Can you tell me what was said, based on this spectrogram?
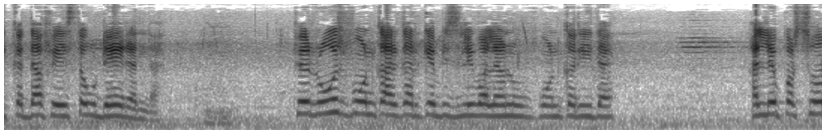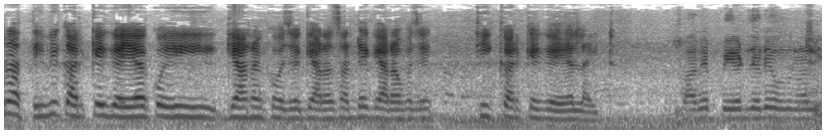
ਇੱਕ ਅੱਧਾ ਫੇਸ ਤਾਂ ਉੱਡਿਆ ਹੀ ਰਹਿੰਦਾ। ਫਿਰ ਰੋਜ਼ ਫੋਨ ਕਰ ਕਰਕੇ ਬਿਜਲੀ ਵਾਲਿਆਂ ਨੂੰ ਫੋਨ ਕਰੀਦਾ। ਹੱਲੇ ਪਰਸੋਂ ਰਾਤੀ ਵੀ ਕਰਕੇ ਗਏ ਆ ਕੋਈ 11 ਕੁ ਵਜੇ 11 11:30 ਵਜੇ ਠੀਕ ਕਰਕੇ ਗਏ ਆ ਲਾਈਟ ਸਾਰੇ ਪੇੜ ਜਿਹੜੇ ਉਹਦੇ ਨਾਲ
